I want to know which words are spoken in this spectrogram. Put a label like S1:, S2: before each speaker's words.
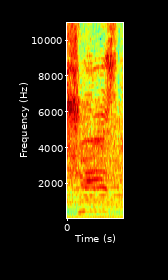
S1: She's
